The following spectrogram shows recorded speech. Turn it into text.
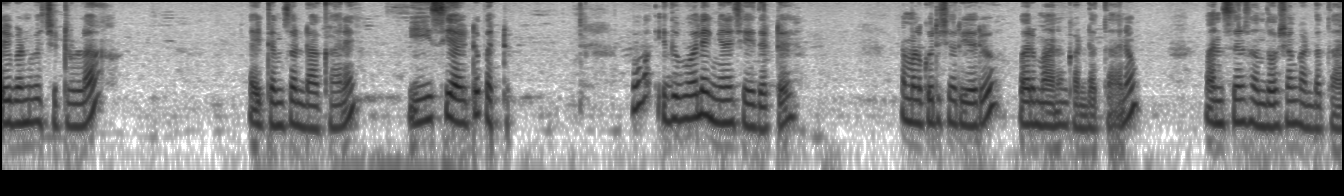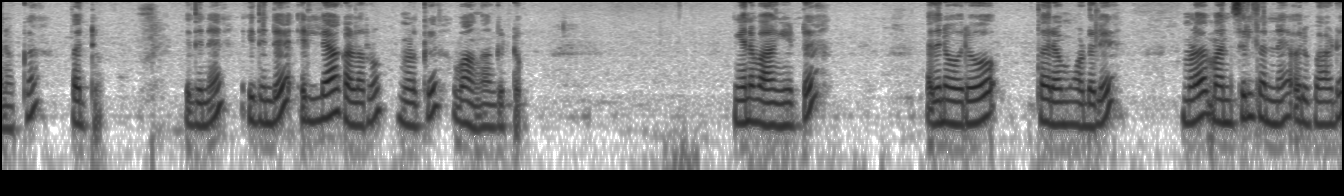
റിബൺ വെച്ചിട്ടുള്ള ഐറ്റംസ് ഉണ്ടാക്കാൻ ഈസി ആയിട്ട് പറ്റും. അപ്പോൾ ഇതുപോലെ ഇങ്ങനെ ചെയ്തിട്ട് നമ്മൾക്കൊരു ചെറിയൊരു വരുമാനം കണ്ടെത്താനും മനസ്സിന് സന്തോഷം കണ്ടെത്താനൊക്കെ പറ്റും. ഇതിന് ഇതിന്റെ എല്ലാ കളറും നമ്മൾക്ക് വാങ്ങാൻ കിട്ടും. ഇങ്ങനെ വാങ്ങിയിട്ട് അതിന് ഓരോ തരം മോഡൽ നമ്മൾ മനസ്സിൽ തന്നെ ഒരുപാട്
